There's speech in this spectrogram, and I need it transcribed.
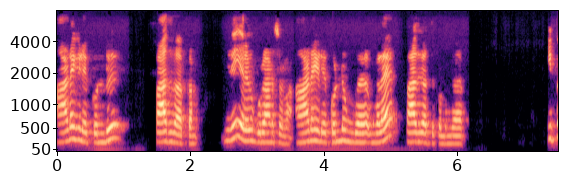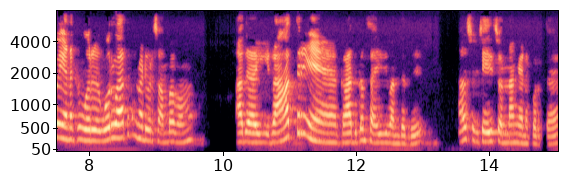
ஆடைகளை கொண்டு பாதுகாக்கணும். இதே இரவு குரான சொல்லலாம் ஆடைகளை கொண்டு உங்க உங்களை பாதுகாத்துக் கொள்ளுங்கள் இப்போ எனக்கு ஒரு ஒரு வாரத்துக்கு முன்னாடி ஒரு சம்பவம். அதை ராத்திரி என் காதுக்கும் செய்தி வந்தது. அது செய்தி சொன்னாங்க எனக்கு ஒருத்தர்.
